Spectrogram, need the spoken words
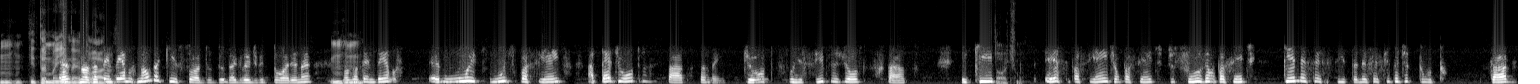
Uhum. E também, é, né, Nós claro. atendemos não daqui só do, do, da Grande Vitória, né? Uhum. Nós atendemos é, muitos, muitos pacientes, até de outros estados também, de outros municípios de outros estados. E que Ótimo. Esse paciente é um paciente de SUS, é um paciente que necessita, necessita de tudo, sabe?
